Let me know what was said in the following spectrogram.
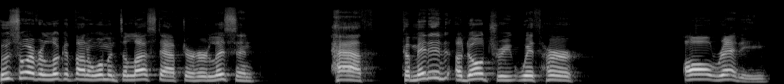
Whosoever looketh on a woman to lust after her, listen, hath committed adultery with her already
